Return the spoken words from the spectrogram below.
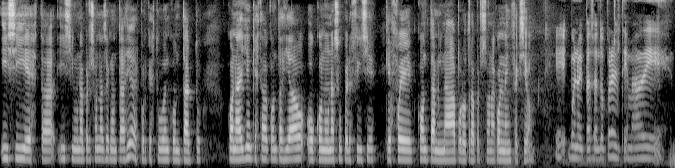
y si, esta, y si una persona se contagia es porque estuvo en contacto con alguien que estaba contagiado o con una superficie que fue contaminada por otra persona con la infección. Eh, bueno, y pasando por el tema de,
